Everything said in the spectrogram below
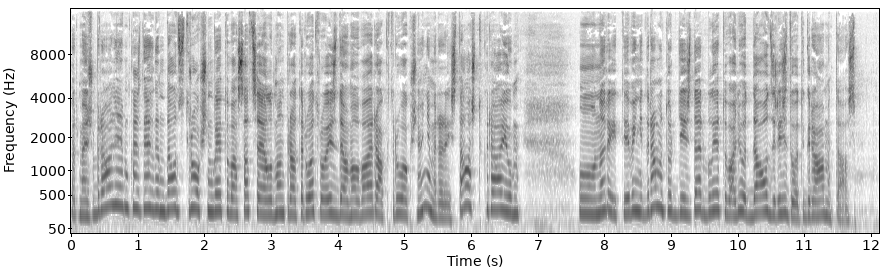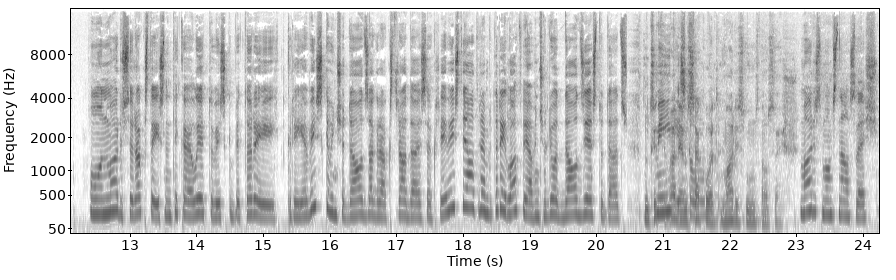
par meža brāļiem, kas diezgan daudz trokšņu Lietuvā sacēla. Manuprāt, ar otro izdevumu vēl vairāk trokšņu. Viņam ir arī stāstu krājumi. Un arī tie viņa dramaturgijas darbi Lietuvā ļoti daudz ir izdoti grāmatās. Un Maris ir rakstījis ne tikai lietuviski, bet arī krieviski. Viņš ir daudz agrāk strādājis ar krievijas teātriem, bet arī Latvijā viņš ir ļoti daudz iestudēts. Nu, Citiem vārdiem sakot, Maris mums nav svešs. Maris mums nav svešs.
